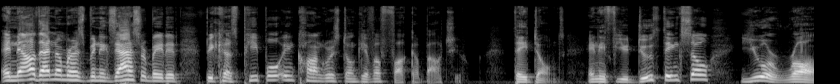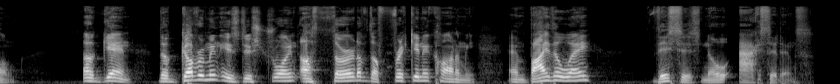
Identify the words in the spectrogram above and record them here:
And now that number has been exacerbated because people in Congress don't give a fuck about you. They don't. And if you do think so, you are wrong. Again, the government is destroying a third of the freaking economy. And by the way, this is no accident.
